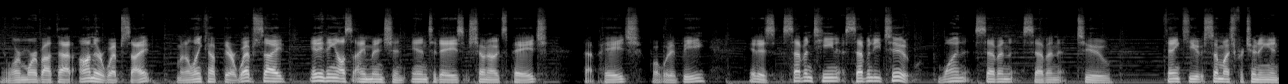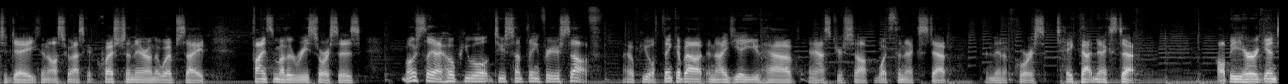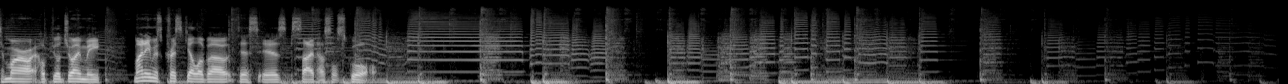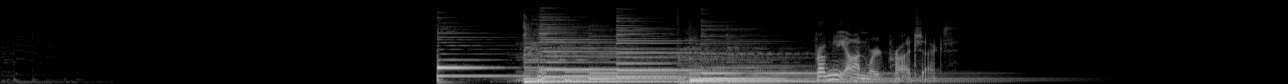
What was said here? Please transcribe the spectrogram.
You'll learn more about that on their website. I'm going to link up their website, anything else I mentioned in today's show notes page. That page, what would it be? It is 1772, 1772. Thank you so much for tuning in today. You can also ask a question there on the website, find some other resources. Mostly, I hope you will do something for yourself. I hope you will think about an idea you have and ask yourself, what's the next step? And then, of course, take that next step. I'll be here again tomorrow. I hope you'll join me. My name is Chris Guillebeau. This is Side Hustle School. From the Onward Project.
